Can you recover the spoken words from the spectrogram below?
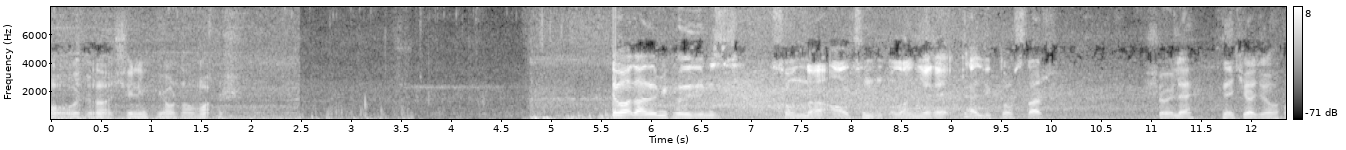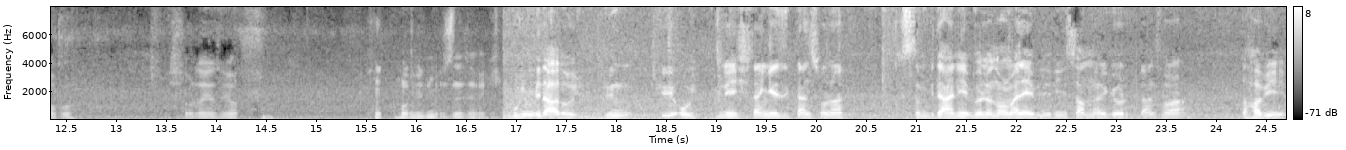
Oo şurada Şirin bir ortam var. Daha demin dediğimiz sonda altın olan yere geldik dostlar. Şöyle ne ki acaba bu? Şurada yazıyor. Ama bilmiyoruz ne demek. Bugün bir daha da dünkü o güneşten gezdikten sonra kısım bir de hani böyle normal evleri insanları gördükten sonra daha bir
